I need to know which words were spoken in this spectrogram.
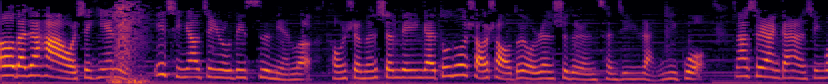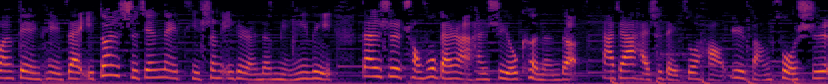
Hello，大家好，我是 Hanny。疫情要进入第四年了，同学们身边应该多多少少都有认识的人曾经染疫过。那虽然感染新冠肺炎可以在一段时间内提升一个人的免疫力，但是重复感染还是有可能的。大家还是得做好预防措施，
